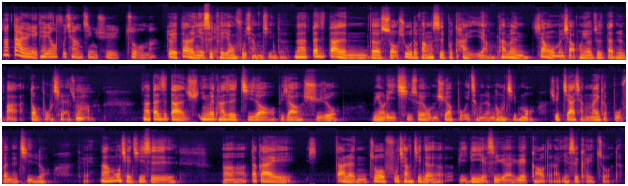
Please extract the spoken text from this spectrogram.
那大人也可以用腹腔镜去做吗？对，大人也是可以用腹腔镜的。那但是大人的手术的方式不太一样，他们像我们小朋友就是单纯把洞补起来就好了。那但是大人因为他是肌肉比较虚弱，没有力气，所以我们需要补一层人工筋膜去加强那个部分的肌肉。对，那目前其实呃，大概大人做腹腔镜的比例也是越来越高的了，也是可以做的。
